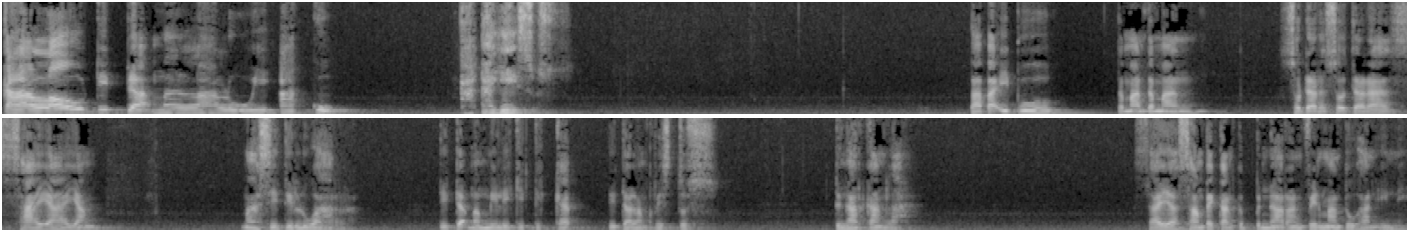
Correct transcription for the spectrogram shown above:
kalau tidak melalui aku, kata Yesus. Bapak Ibu, teman-teman, saudara-saudara saya yang masih di luar, tidak memiliki tiket di dalam Kristus. Dengarkanlah. Saya sampaikan kebenaran firman Tuhan ini.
